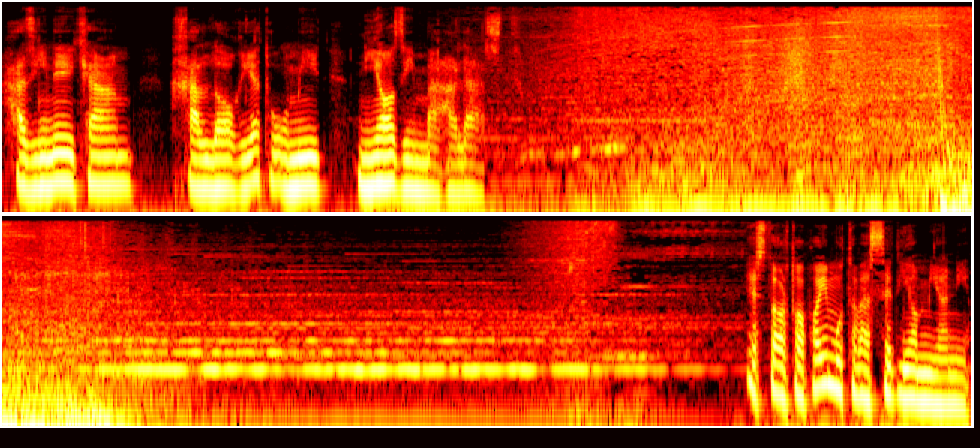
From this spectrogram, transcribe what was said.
هزینه کم خلاقیت و امید نیاز این مرحله است. استارتاپ های متوسط یا میانی.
